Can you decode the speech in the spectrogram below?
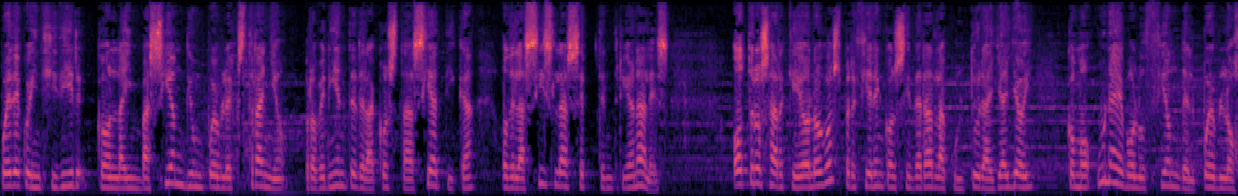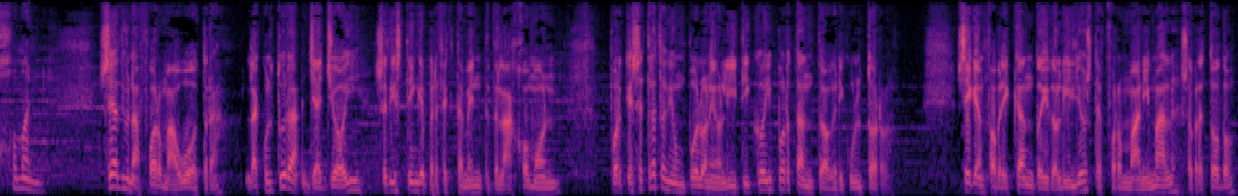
puede coincidir con la invasión de un pueblo extraño proveniente de la costa asiática o de las islas septentrionales. Otros arqueólogos prefieren considerar la cultura Yayoi como una evolución del pueblo Homón. Sea de una forma u otra, la cultura Yayoi se distingue perfectamente de la Homon porque se trata de un pueblo neolítico y por tanto agricultor. Siguen fabricando idolillos de forma animal, sobre todo,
